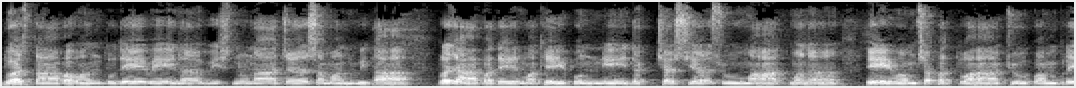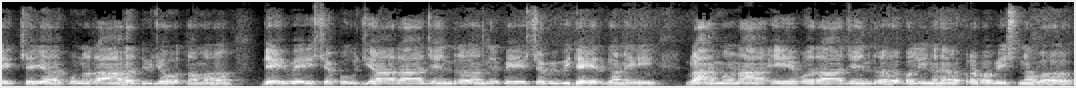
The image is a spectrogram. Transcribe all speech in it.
ध्वस्ता भवन्तु देवेन विष्णुना च समन्विता। प्रजापतेर्मखे पुण्ये दक्षस्य सुमहात्मन। एवं शपत्वः क्षूपं प्रेक्षय पुनराह द्विजोतम देवेश पूज्या राजेन्द्र नृपेश विविधैर्गणे। ब्राह्मणा एव राजेन्द्र, बलिनः प्रभविष्णव।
